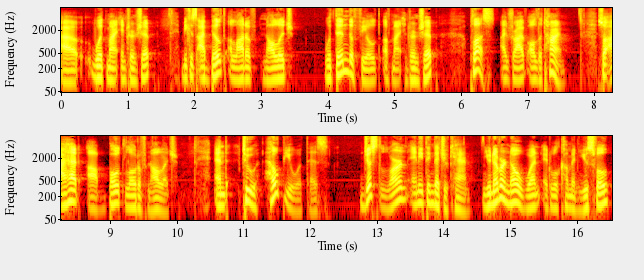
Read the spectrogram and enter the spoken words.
uh, with my internship because I built a lot of knowledge within the field of my internship. Plus, I drive all the time. So I had a boatload of knowledge. And to help you with this, just learn anything that you can. You never know when it will come in useful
